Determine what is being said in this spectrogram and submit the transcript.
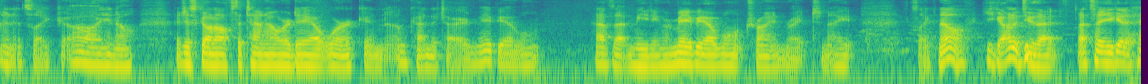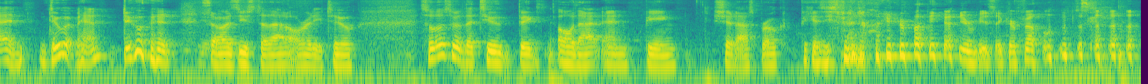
And it's like, oh, you know, I just got off the 10 hour day at work and I'm kind of tired. Maybe I won't have that meeting, or maybe I won't try and write tonight. It's like, no, you got to do that. That's how you get ahead. Do it, man. Do it. So I was used to that already, too. So those were the two big. Oh, that and being shit ass broke because you spend all your money on your music or films.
